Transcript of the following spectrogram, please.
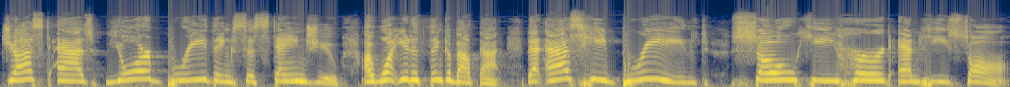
just as your breathing sustains you. I want you to think about that. That as he breathed, so he heard and he saw.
